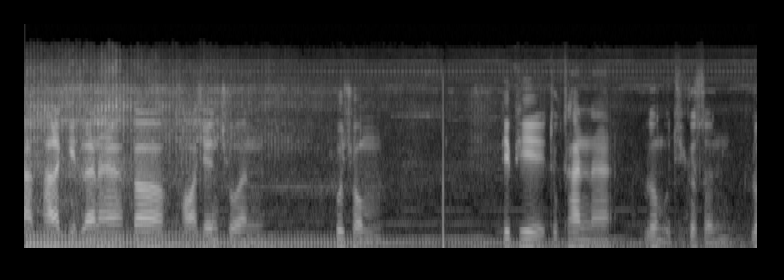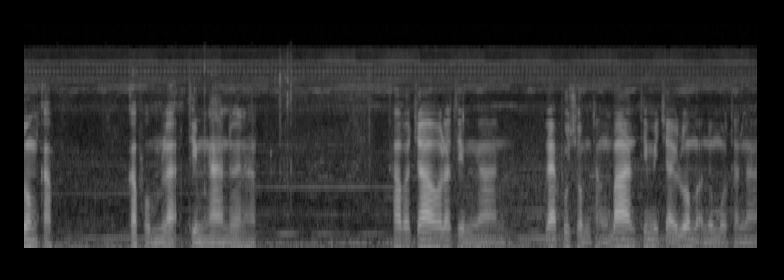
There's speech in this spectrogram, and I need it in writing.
จากภารกิจแล้วนะฮะก็ขอเชิญชวนผู้ชมพี่ๆทุกท่านนะร่วมอุทิศกุศลร่วมกับกับผมและทีมงานด้วยนะครับ ข้าพเจ้าและทีมงานและผู้ชมทั้งบ้านที่มีใจร่วมอนุโมทนา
